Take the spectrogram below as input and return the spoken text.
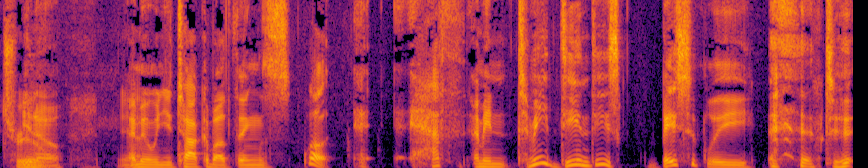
True You know, I mean, when you talk about things, well, eh, half, I mean, to me, D and D is basically to,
